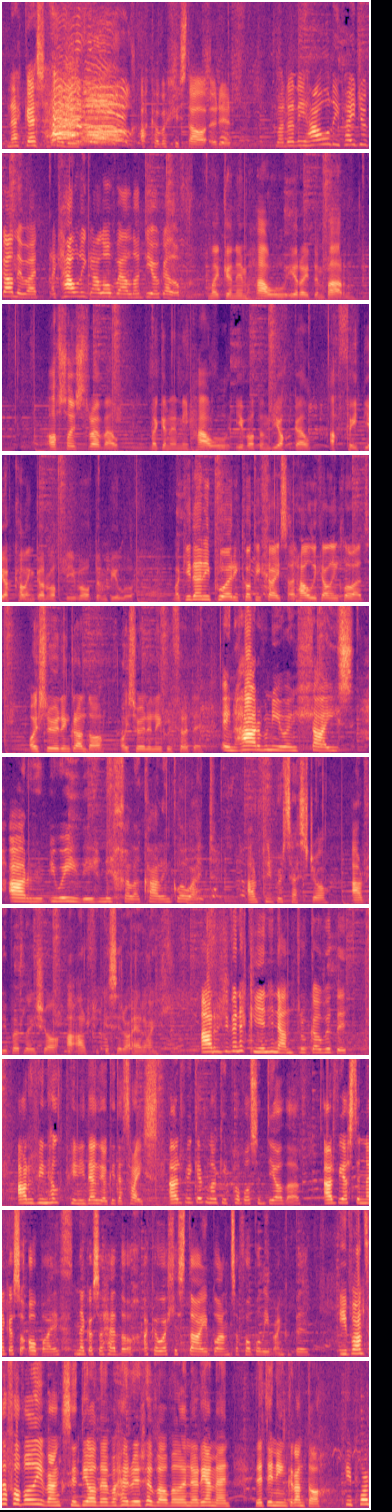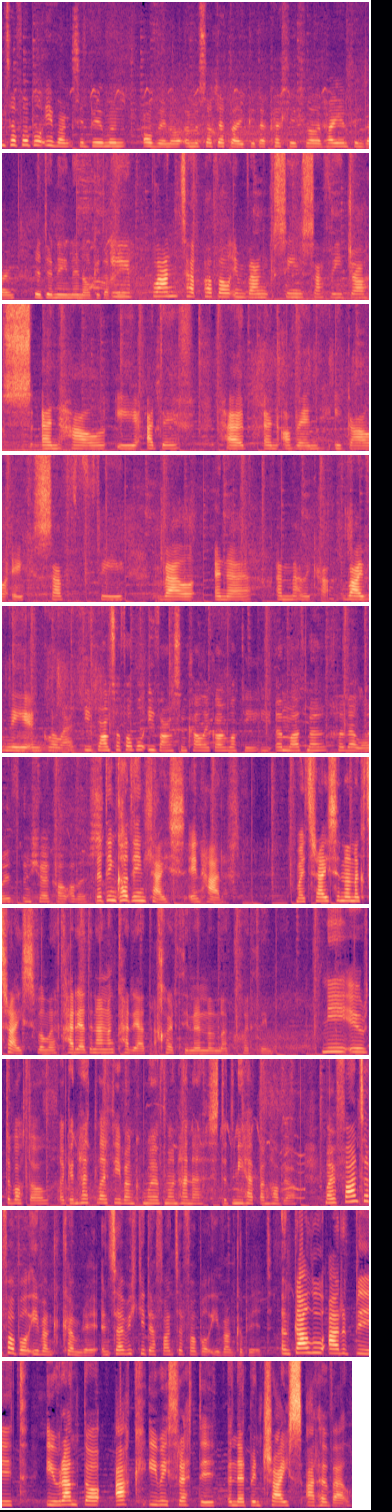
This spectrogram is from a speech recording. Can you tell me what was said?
Neges heddwch ac efychus da yr urdd. Mae dyn ni hawl i peidio gael niwed ac hawl i gael ofel na diogelwch. Mae gennym hawl i roed yn barn. Os oes rhyfel, mae gennym ni hawl i fod yn ddiogel a pheidio cael ein gorfodi i fod yn filwr. Mae gyda ni pwer i codi chais a'r hawl i gael ein clywed. Oes rhywun yn gwrando, oes rhywun yn ei gweithredu. Ein harf ni yw ein llais ar i weiddi yn uchel a cael ein clywed. Arth i protestio, arfu bodleisio a arfu gysuro eraill. Arfu fynegu yn hunan drwy gawfyddydd. Arfu'n helpu ni ddelio gyda trais. Arfu gefnogi pobl sy'n dioddef. fi ystyr neges o obaith, neges o heddwch ac ewyllus da i blant a phobl ifanc y byd. I blant a phobl ifanc sy'n dioddef oherwydd rhyfel fel yn yr Iemen, rydyn ni'n gwrando. I plant a phobl ifanc sy'n byw mewn ofyn o ymysodebau gyda cyllyll fel yr rhai yn Llundain, rydyn ni'n uno gyda chi. I blant a pobl ifanc sy'n saffu dros yn hawl i adur heb yn ofyn i gael eich saffu fel yn y America. Rhaid ni yn glywed. I blant a phobl ifanc sy'n cael ei gorfodi i ymladd mewn rhyfeloedd yn lle cael addysg. Rydyn codi'n llais ein harf Mae trais yn annog trais fel mae cariad yn annog cariad a chwerthin yn annog chwerthin. Ni yw'r dyfodol a genhedlaeth ifanc mwyaf mewn hanes dydyn ni heb anghofio. Mae ffant a phobl ifanc Cymru yn sefyll gyda ffant a phobl ifanc y byd. Yn galw ar y byd i wrando ac i weithredu yn erbyn trais a'r hyfel.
